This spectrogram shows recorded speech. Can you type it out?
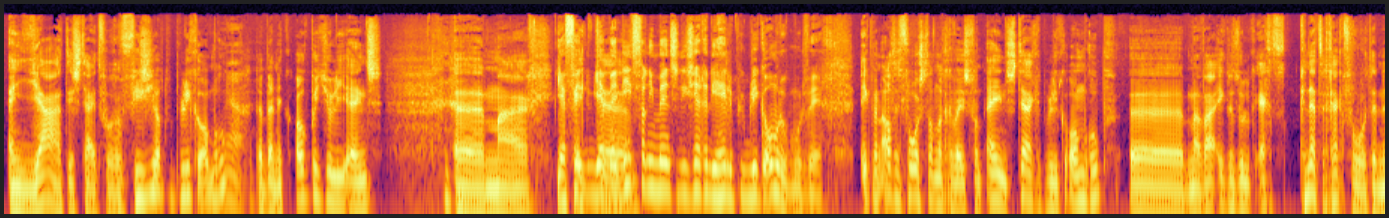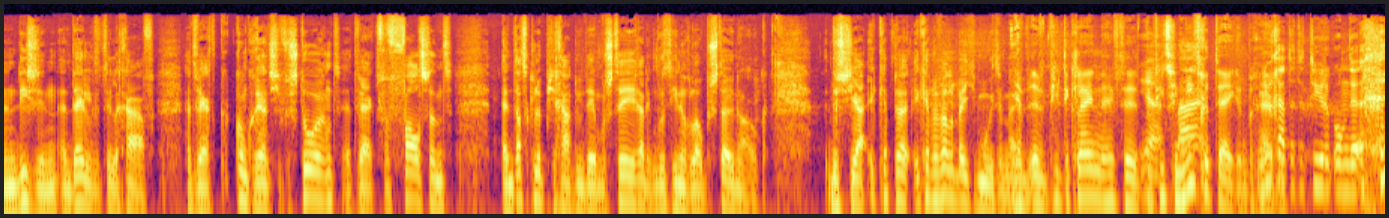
En ja, het is tijd voor een visie op de publieke omroep. Daar ben ik ook met jullie eens. Eh, maar Jij, vindt, ik, jij bent niet van die mensen die zeggen... die hele publieke omroep moet weg. ik ben altijd voorstander geweest van één sterke publieke omroep. eh, maar waar ik natuurlijk echt knettergek voor word. En in die zin deel ik de Telegraaf. Het werkt concurrentieverstorend. Het werkt vervalsend. En dat clubje gaat nu demonstreren. En ik moet het hier nog lopen steunen ook. Dus ja, ik heb, er- ik heb er wel een beetje moeite mee. Je hebt, eh, Pieter Klein heeft de Ja, petitie niet getekend, begrijp Nu ik. gaat het natuurlijk om de...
